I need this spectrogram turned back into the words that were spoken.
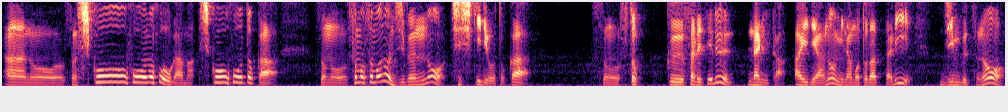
あの、その思考法の方が、ま、思考法とか、その、そもそもの自分の知識量とか、その、ストックされてる何か、アイデアの源だったり、人物の、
